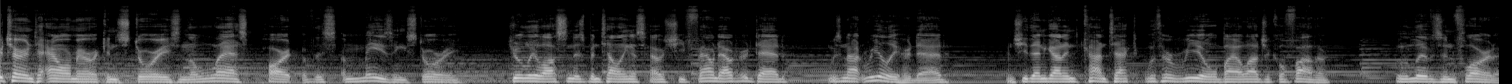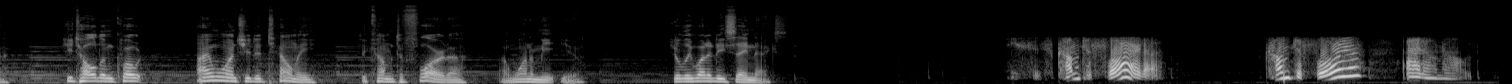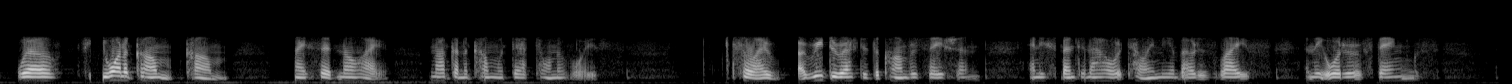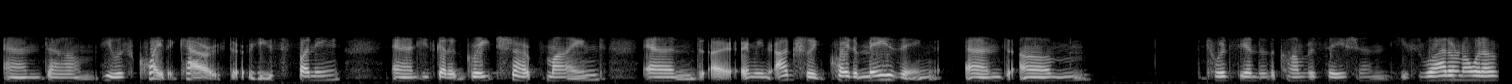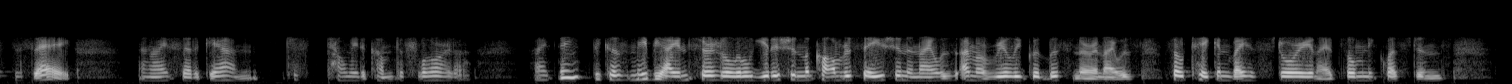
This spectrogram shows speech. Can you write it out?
Return to Our American Stories in the last part of this amazing story. Julie Lawson has been telling us how she found out her dad was not really her dad, and she then got in contact with her real biological father, who lives in Florida. She told him, quote, I want you to tell me to come to Florida. I want to meet you. Julie, what did he say next? He says, Come to Florida. Come to Florida? I don't know. Well, if you want to come, come. I said, no, I, I'm not going to come with that tone of voice. So I, I redirected the conversation, and he spent an hour telling me about his life and the order of things. And um, he was quite a character. He's funny, and he's got a great sharp mind, and I, I mean, actually quite amazing. And um, towards the end of the conversation, he said, "Well, I don't know what else to say," and I said again, "Just tell me to come to Florida." I think because maybe I inserted a little Yiddish in the conversation, and I was I'm a really good listener, and I was so taken by his story, and I had so many questions.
